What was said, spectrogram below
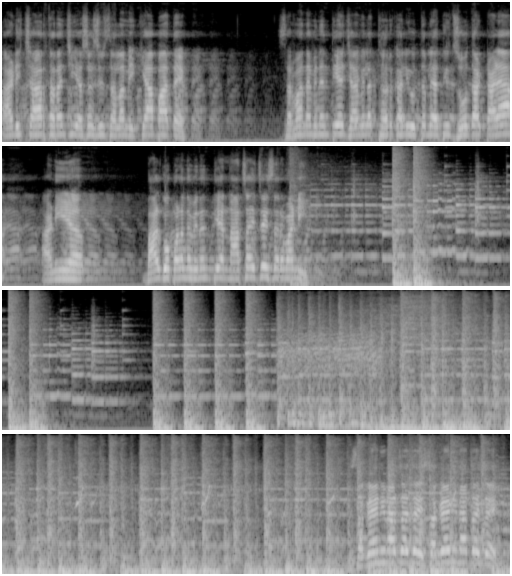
आणि चार थरांची यशस्वी सलामी. क्या बात आहे. सर्वांना विनंती आहे ज्यावेळेला थर खाली उतरले अति जोरदार टाळ्या आणि बाळगोपाळांना विनंती आहे नाचायचंय सर्वांनी. सगळ्यांनी नाचायचंय सगळ्यांनी नाचायचंय.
